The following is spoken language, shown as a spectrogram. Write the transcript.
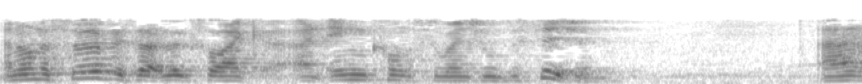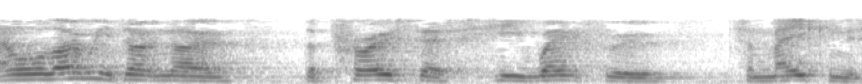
And on the surface, that looks like an inconsequential decision. And although we don't know the process he went through to making this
